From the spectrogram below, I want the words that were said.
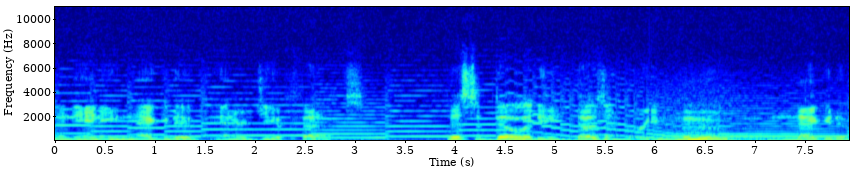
and any negative energy effects. This ability doesn't remove negative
